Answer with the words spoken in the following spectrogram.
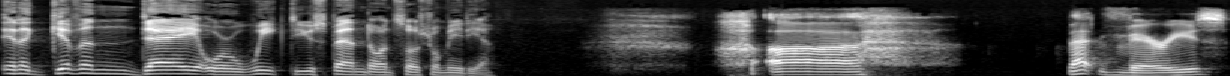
in a given day or week do you spend on social media? Uh, that varies.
